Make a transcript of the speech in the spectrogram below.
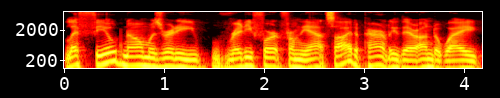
left field. No one was ready ready for it from the outside. Apparently, they're underway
